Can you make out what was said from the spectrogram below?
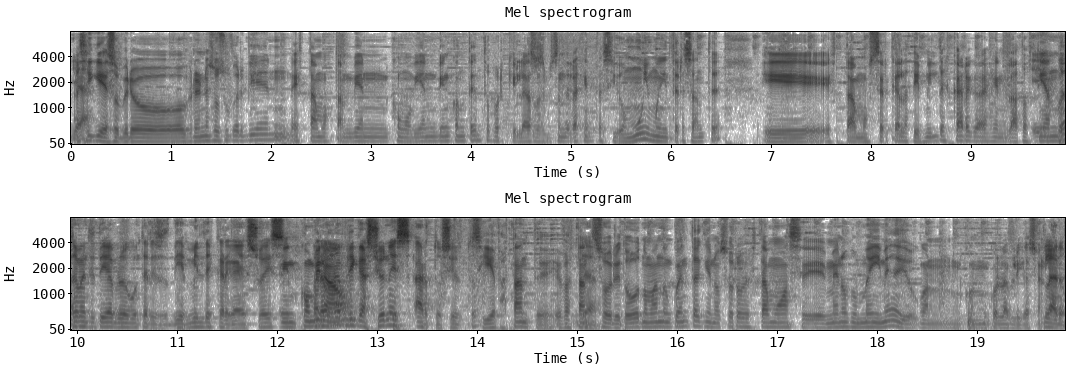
Ya. Así que eso, pero, pero en eso súper bien. Estamos también como bien, bien contentos porque la recepción de la gente ha sido muy, muy interesante. Eh, estamos cerca de las 10.000 descargas en las dos Eh, tiendas. justamente te iba a preguntar eso, 10.000 descargas, eso es... En Para combinado. una aplicación es harto, ¿cierto? Sí, es bastante, es bastante, Ya. sobre todo tomando en cuenta que nosotros estamos hace menos de un mes y medio con, con- con la aplicación. Claro.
